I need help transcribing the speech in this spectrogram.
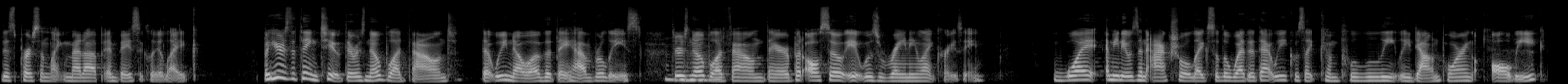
this person like met up and basically like. But here's the thing too. There was no blood found that we know of that they have released. There's no mm-hmm. blood found there, but also it was raining like crazy what I mean, it was an actual like so the weather that week was like completely downpouring all week.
